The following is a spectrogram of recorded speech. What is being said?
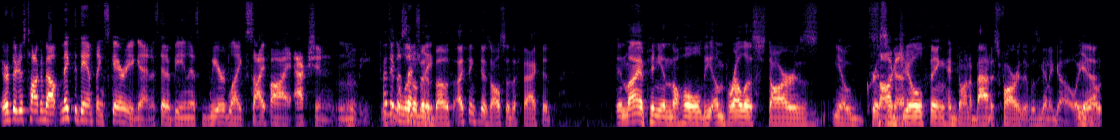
or if they're just talking about make the damn thing scary again instead of being this weird like sci-fi action mm-hmm. movie. I think a little bit of both. I think there's also the fact that, in my opinion, the whole the Umbrella Stars, you know, Chris Saga. and Jill thing had gone about as far as it was going to go. You Yeah. know,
